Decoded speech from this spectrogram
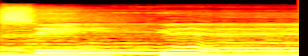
心愿。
